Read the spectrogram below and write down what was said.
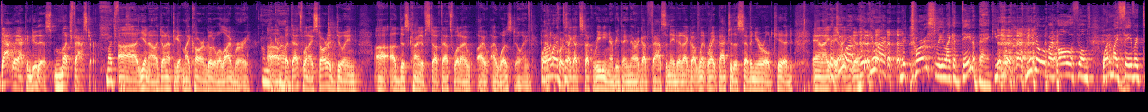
that way. I can do this much faster. Much faster. Uh, you know, I don't have to get in my car and go to a library. Oh my Uh, God. but that's when I started doing uh, uh, this kind of stuff. That's what I, I, I was doing. Well, and of course, tell- I got stuck reading everything there. I got fascinated. I got went right back to the seven year old kid, and I. But you I- are you are notoriously like a data bank. You know, you know about all the films. One of my favorite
